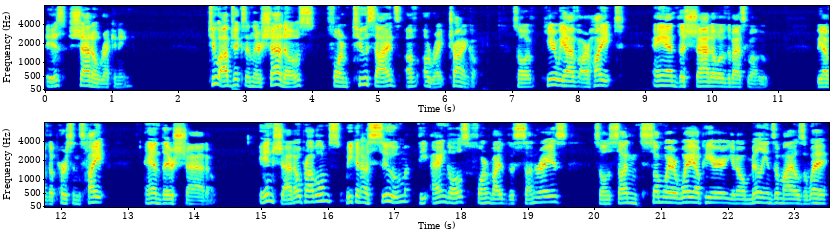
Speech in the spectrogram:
is shadow reckoning. Two objects and their shadows form two sides of a right triangle. So here we have our height and the shadow of the basketball hoop. We have the person's height and their shadow. In shadow problems, we can assume the angles formed by the sun rays. So sun somewhere way up here, you know, millions of miles away,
